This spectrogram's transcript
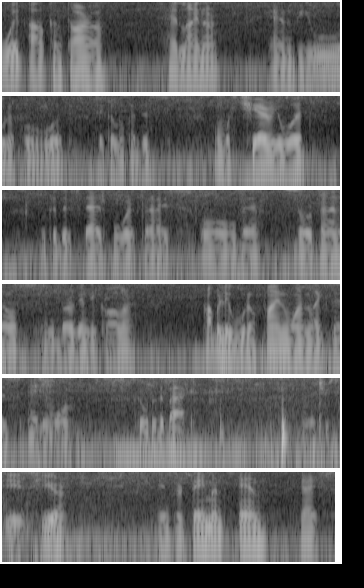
with Alcantara headliner and beautiful wood. Take a look at this almost cherry wood. Look at this dashboard guys. All the door panels in burgundy color. Probably wouldn't find one like this anymore. Let's go to the back. And what you see is here entertainment and guys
